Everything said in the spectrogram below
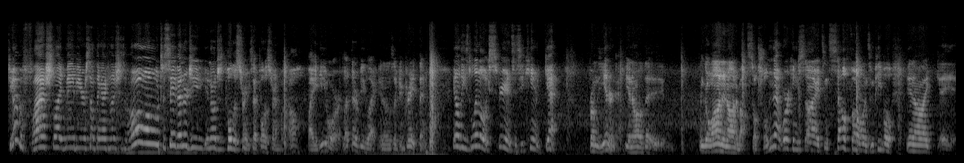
Do you have a flashlight maybe or something I can She said, oh, to save energy, you know, just pull the strings. I pull the string. I'm like, oh, vayehi or let there be light. You know, it's like a great thing. You know, these little experiences you can't get from the internet. You know, the, uh, and go on and on about social networking sites and cell phones and people, you know, like uh,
